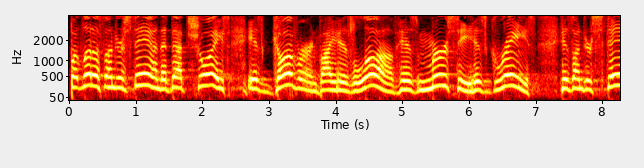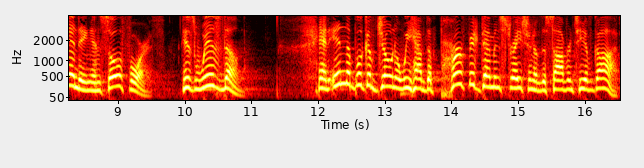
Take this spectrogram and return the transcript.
But let us understand that that choice is governed by His love, His mercy, His grace, His understanding, and so forth his wisdom. And in the book of Jonah, we have the perfect demonstration of the sovereignty of God.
